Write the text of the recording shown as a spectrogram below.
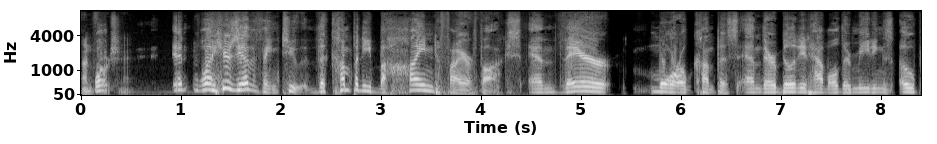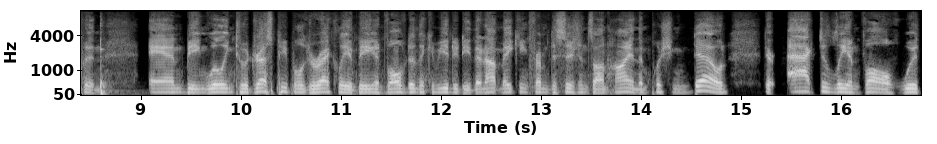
unfortunate. Well, it, well, here's the other thing, too. The company behind Firefox and their moral compass and their ability to have all their meetings open and being willing to address people directly and being involved in the community. They're not making from decisions on high and then pushing them down. They're actively involved with,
